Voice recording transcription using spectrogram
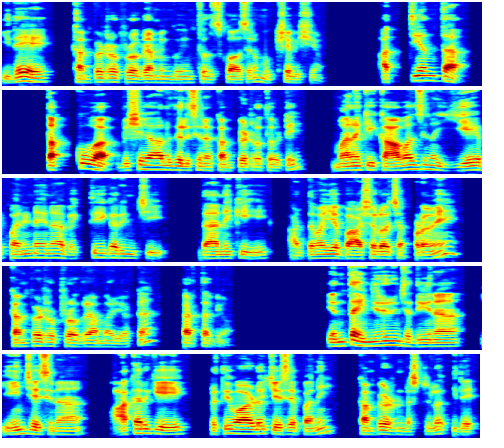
ఇదే కంప్యూటర్ ప్రోగ్రామింగ్ గురించి తెలుసుకోవాల్సిన ముఖ్య విషయం. అత్యంత తక్కువ విషయాలు తెలిసిన కంప్యూటర్ తోటి మనకి కావాల్సిన ఏ పనినైనా వ్యక్తీకరించి దానికి అర్థమయ్యే భాషలో చెప్పడమే కంప్యూటర్ ప్రోగ్రామర్ యొక్క కర్తవ్యం. ఎంత ఇంజనీరింగ్ చదివినా, ఏం చేసినా ఆఖరికి ప్రతివాడు చేసే పని కంప్యూటర్ ఇండస్ట్రీలో ఇదే.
